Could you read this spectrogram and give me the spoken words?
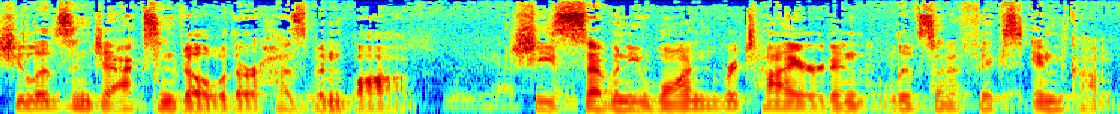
she lives in Jacksonville with her husband Bob. She's 71, retired, and lives on a fixed income.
